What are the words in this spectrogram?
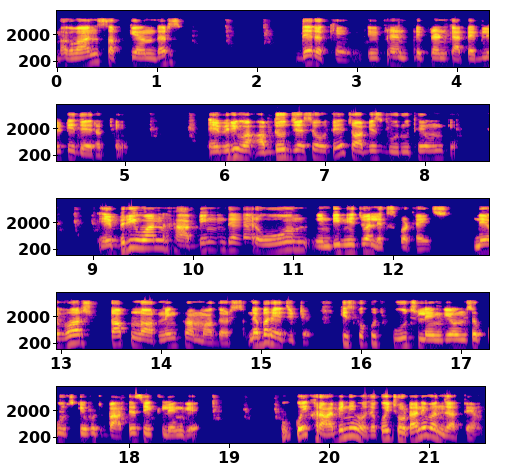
भगवान सबके अंदर दे रखे डिफरेंट डिफरेंट कैपेबिलिटी दे रखे। एवरी अब्दुल जैसे होते, चौबीस गुरु थे उनके। Everyone having their own individual expertise never stop learning from others never hesitate किसको कुछ पूछ लेंगे उनसे पूछ के कुछ बातें सीख लेंगे कोई खराबी नहीं होता कोई छोटा नहीं बन जाते हम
